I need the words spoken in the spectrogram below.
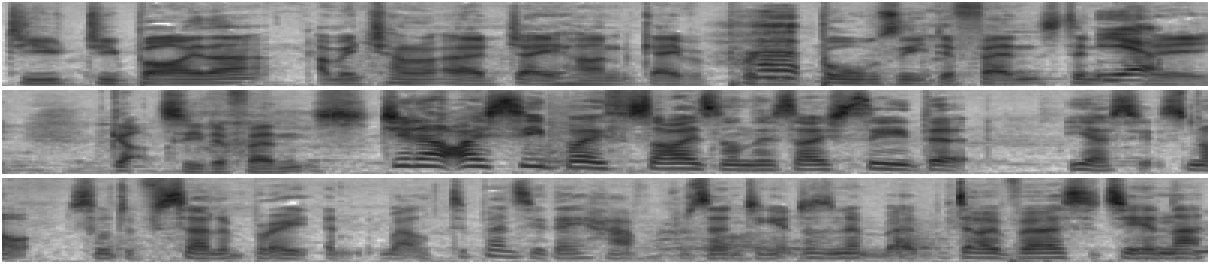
Do you, do you buy that? I mean, Channel, uh, Jay Hunt gave a pretty Uh, ballsy defence, didn't she? Gutsy defence. Do you know, I see both sides on this. I see that, yes, it's not sort of celebrate, and, well, depends who they have presenting it, doesn't it? But diversity and that.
